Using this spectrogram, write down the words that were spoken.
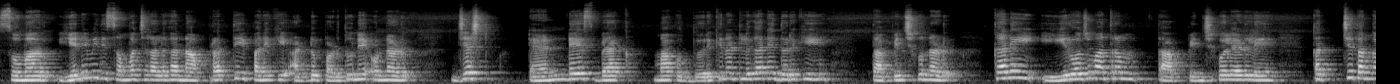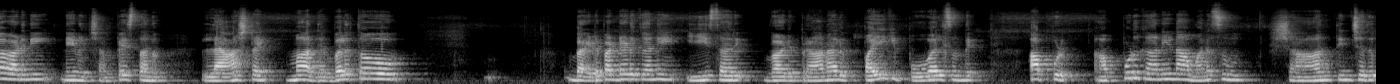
సుమారు ఎనిమిది సంవత్సరాలుగా నా ప్రతి పనికి అడ్డు పడుతూనే ఉన్నాడు. జస్ట్ టెన్ డేస్ బ్యాక్ మాకు దొరికినట్లుగానే దొరికి తప్పించుకున్నాడు. కానీ ఈరోజు మాత్రం తప్పించుకోలేడులే. ఖచ్చితంగా వాడిని నేను చంపేస్తాను. లాస్ట్ టైం మా దెబ్బలతో బయటపడ్డాడు కానీ ఈసారి వాడి ప్రాణాలు పైకి పోవాల్సిందే. అప్పుడు అప్పుడు కానీ నా మనసు శాంతించదు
